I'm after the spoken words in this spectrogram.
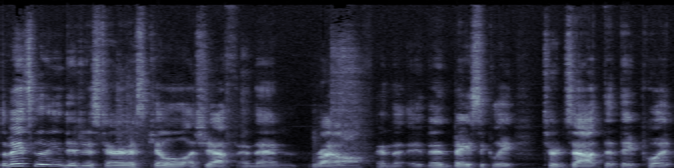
So basically, the indigenous terrorists kill a chef and then run off, and the, then basically turns out that they put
